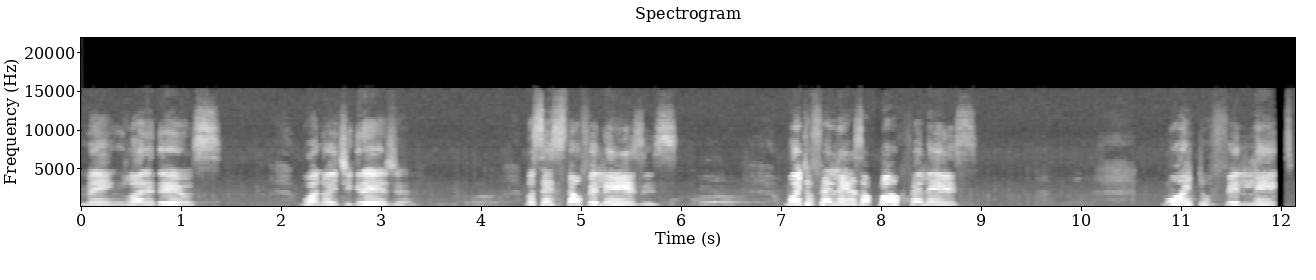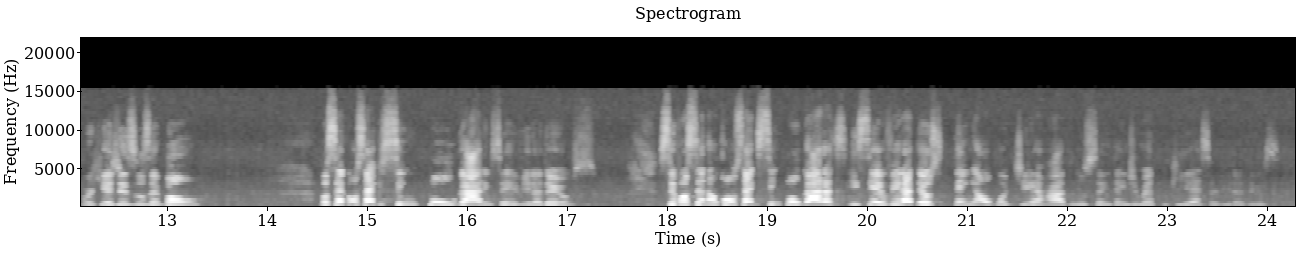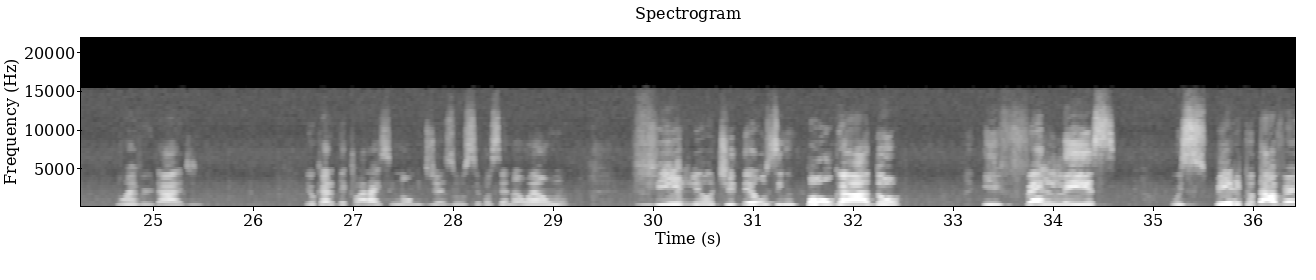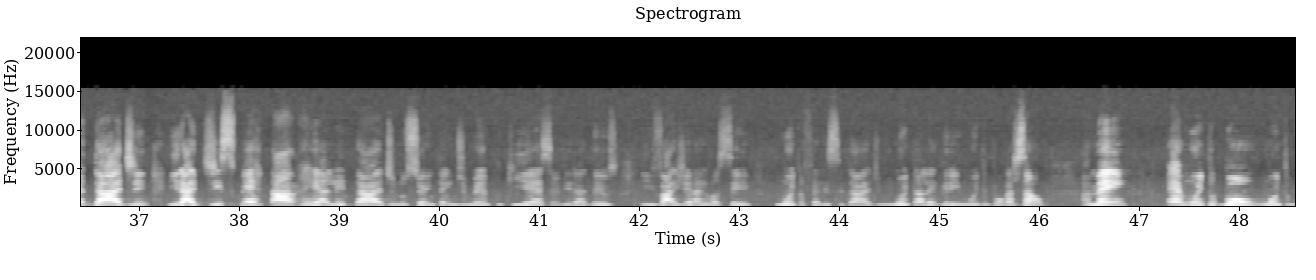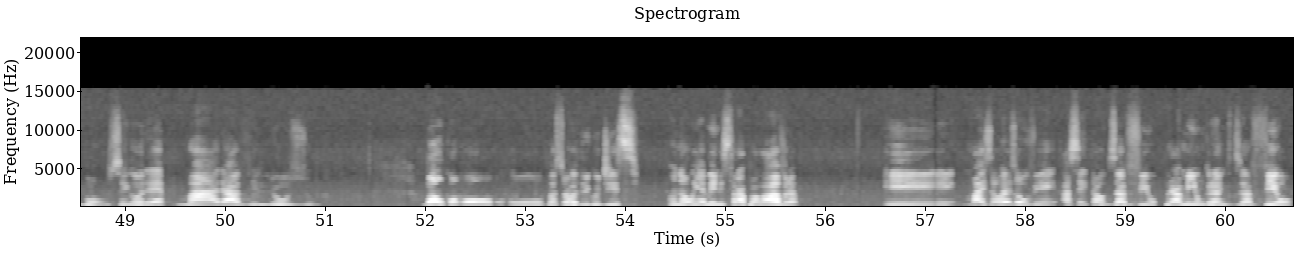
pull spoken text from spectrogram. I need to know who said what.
Speaker 1: Amém. Glória a Deus. Boa noite, igreja. Vocês estão felizes? Muito feliz ou pouco feliz? Muito feliz porque Jesus é bom. Você consegue se empolgar em servir a Deus? Se você não consegue se empolgar em servir a Deus, tem algo de errado no seu entendimento do que é servir a Deus. Não é verdade? Eu quero declarar isso em nome de Jesus. Se você não é um filho de Deus empolgado e feliz, o Espírito da Verdade irá despertar realidade no seu entendimento que é servir a Deus e vai gerar em você muita felicidade, muita alegria, muita empolgação. Amém? É muito bom, muito bom. O Senhor é maravilhoso. Bom, como o pastor Rodrigo disse, eu não ia ministrar a palavra, e, mas eu resolvi aceitar o desafio, para mim um grande desafio,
